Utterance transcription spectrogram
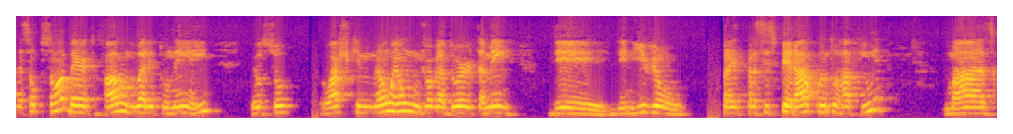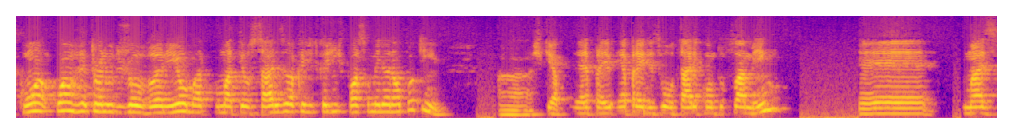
essa opção aberta. Falam do Wellington Nem aí, eu sou, eu acho que não é um jogador também de, de nível para se esperar quanto o Rafinha, mas com, a, com o retorno do Giovanni e o Matheus Salles, eu acredito que a gente possa melhorar um pouquinho. Ah, acho que é, é para é eles voltarem contra o Flamengo, é, mas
